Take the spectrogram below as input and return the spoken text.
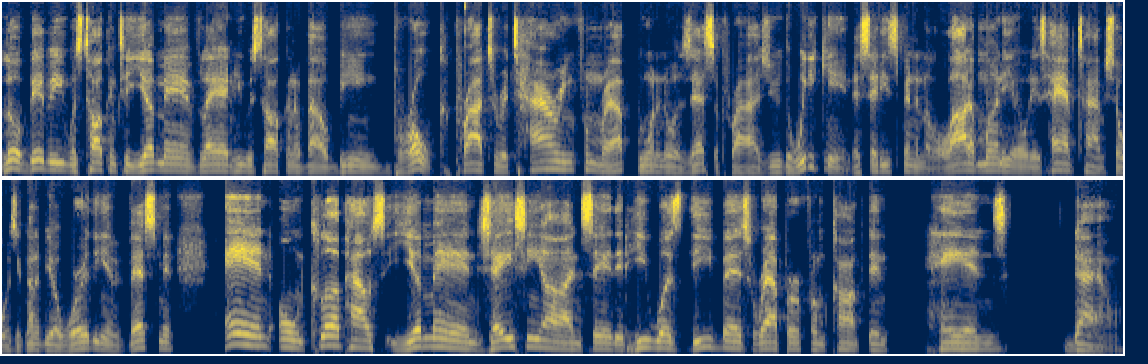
Lil Bibby was talking to your man Vlad, and he was talking about being broke prior to retiring from rap. We want to know, does that surprise you? The Weeknd, they said he's spending a lot of money on his halftime show. Is it going to be a worthy investment? And on Clubhouse, your man Jayceon said that he was the best rapper from Compton, hands down.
